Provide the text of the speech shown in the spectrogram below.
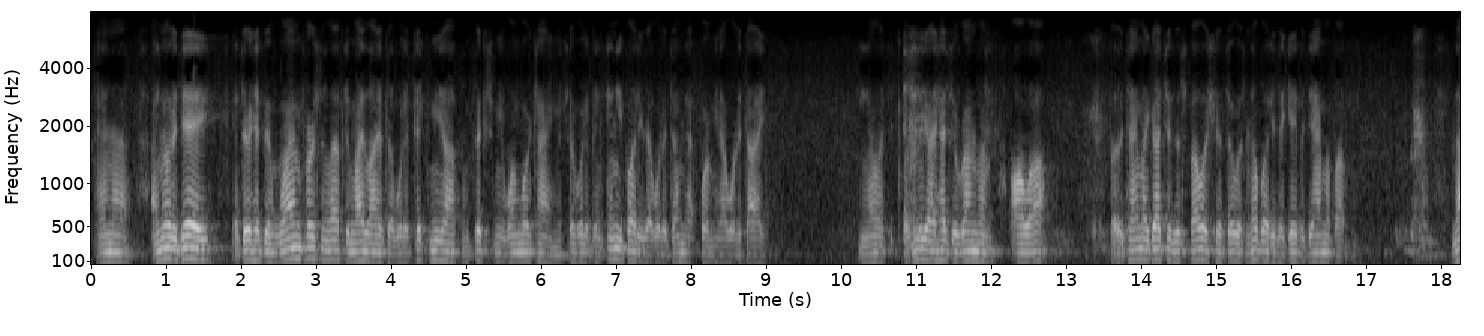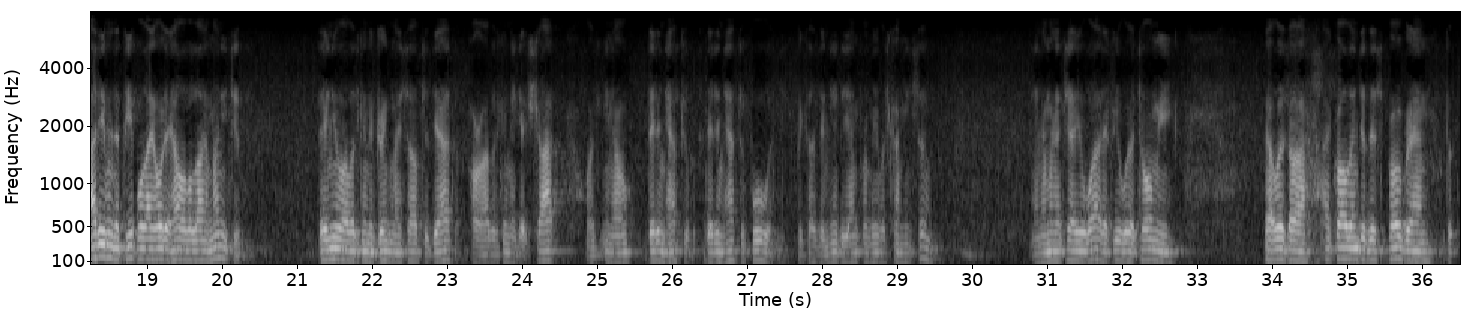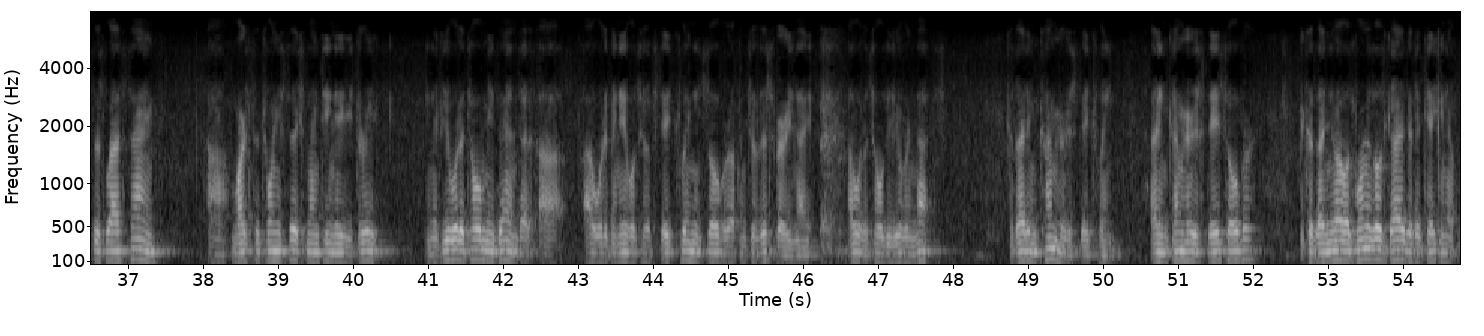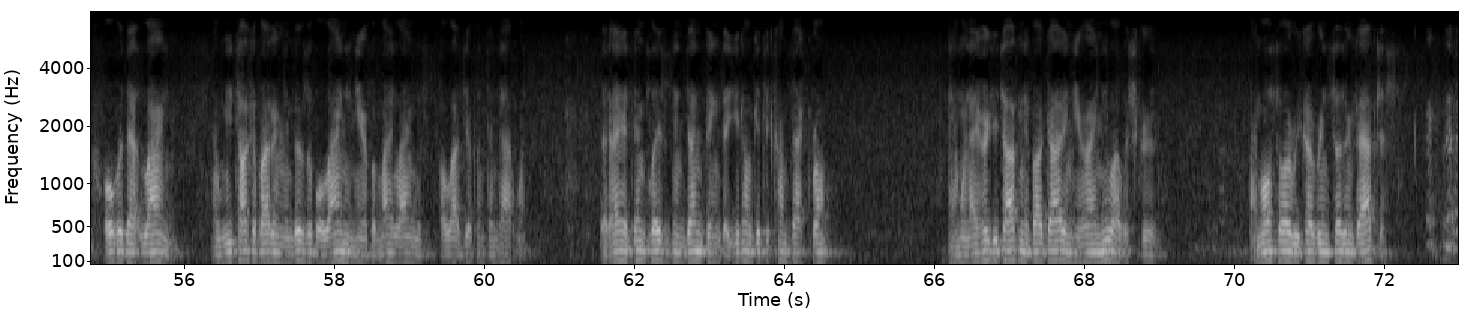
And uh, I know today, if there had been one person left in my life that would have picked me up and fixed me one more time, if there would have been anybody that would have done that for me, I would have died. You know, me, I had to run them all off. By the time I got to this fellowship, there was nobody that gave a damn about me. Not even the people I owed a hell of a lot of money to. They knew I was going to drink myself to death or I was going to get shot or, you know, they didn't have to, they didn't have to fool with me because they knew the end for me was coming soon. And I'm going to tell you what, if you would have told me that was, uh, I crawled into this program this last time, uh, March the 26th, 1983. And if you would have told me then that, uh, I would have been able to have stayed clean and sober up until this very night, I would have told you you were nuts. Because I didn't come here to stay clean. I didn't come here to stay sober because I knew I was one of those guys that had taken it over that line. And we talk about an invisible line in here, but my line was a lot different than that one. That I had been places and done things that you don't get to come back from. And when I heard you talking about God in here, I knew I was screwed. I'm also a recovering Southern Baptist. and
